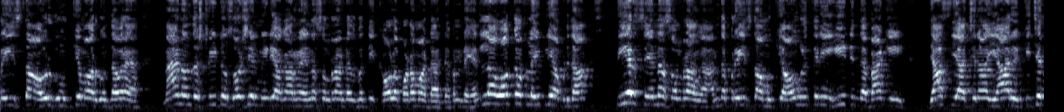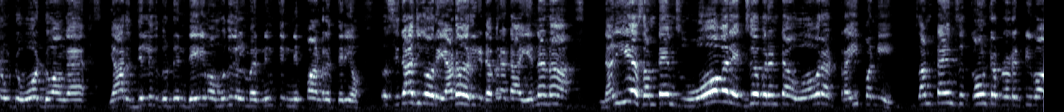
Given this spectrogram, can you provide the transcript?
பிரைஸ் தான் அவருக்கு முக்கியமா இருக்கும் தவிர மேன் ஆன் த ஸ்ட்ரீட்டும் சோசியல் மீடியா காரணம் என்ன சொல்றான்றத பத்தி கவலைப்பட மாட்டார். டெஃபினட்டா எல்லா வாக் ஆஃப் லைஃப்லயும் அப்படிதான். பியர்ஸ் என்ன சொல்றாங்க? அந்த பிரைஸ் தான் முக்கியம். அவங்களுக்கு தெரியும் ஹீட் இந்த பேட்டில் ஜாஸ்தி ஆச்சுன்னா யாரு கிச்சனை விட்டு ஓடுவாங்க யாரு தில்லுக்கு துட்டுன்னு தைரியமா முதுகல் மாதிரி நிமித்தி நிப்பான்றது தெரியும். சிராஜுக்கு ஒரு இடம் இருக்கு டெபினட்டா என்னன்னா நிறைய சம்டைம்ஸ் ஓவர் எக்ஸோபரண்டா ஓவரா ட்ரை பண்ணி சம்டைம்ஸ் கவுண்டர் ப்ரொடக்டிவா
